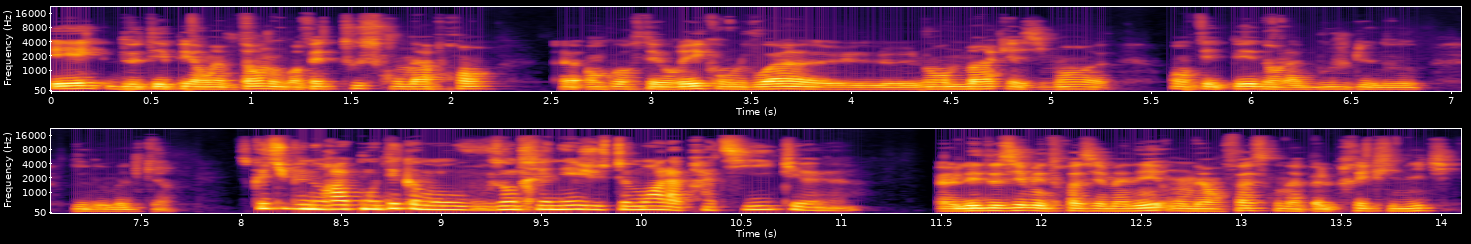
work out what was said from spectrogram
et de TP en même temps. Donc en fait, tout ce qu'on apprend en cours théorique, on le voit le lendemain quasiment en TP dans la bouche de nos, de nos mannequins. Est-ce que tu peux nous raconter comment vous vous entraînez justement à la pratique Les deuxième et troisième années, on est en phase qu'on appelle préclinique.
